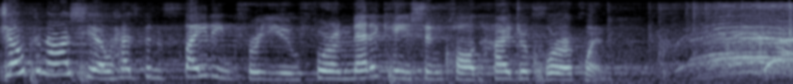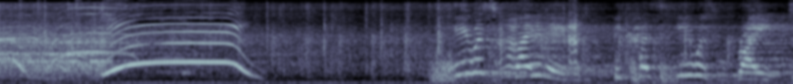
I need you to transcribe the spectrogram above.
Joe Pennacchio has been fighting for you for a medication called hydrochloroquine. He was fighting because he was right.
